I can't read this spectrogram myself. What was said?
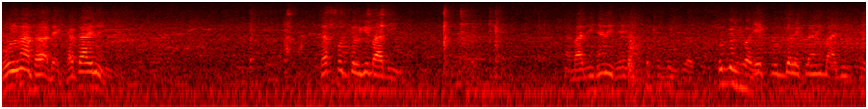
ભૂલ ના થવા દે ઘટાય નહીં. સત્પુત્કલ કી આ બાજી છે. એક ઉદ્ગલ એકલાની બાજુ છે.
